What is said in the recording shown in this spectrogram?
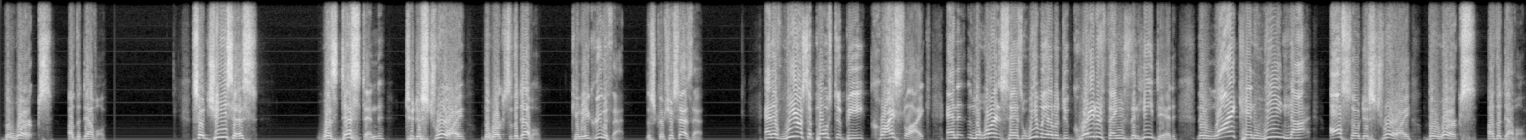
the works of the devil. So Jesus was destined to destroy the works of the devil. Can we agree with that? The scripture says that. And if we are supposed to be Christ like, and the word says we'll be able to do greater things than he did, then why can we not also destroy the works of the devil?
